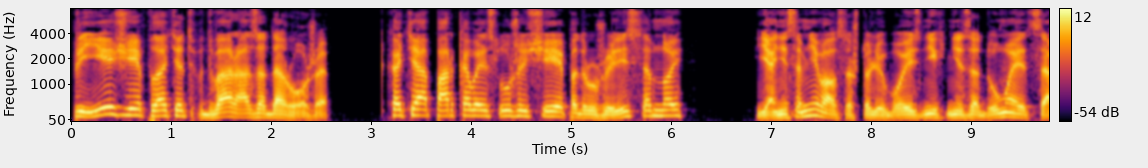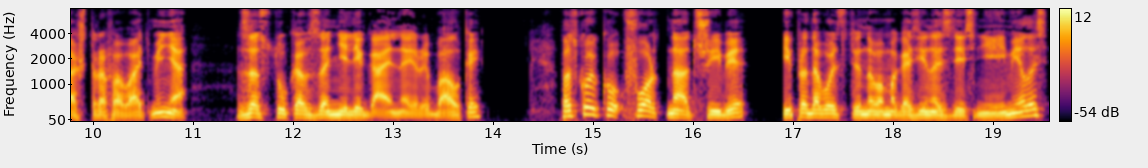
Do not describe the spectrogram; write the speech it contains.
приезжие платят в два раза дороже. Хотя парковые служащие подружились со мной, я не сомневался, что любой из них не задумается оштрафовать меня, застукав за нелегальной рыбалкой. Поскольку форт на отшибе и продовольственного магазина здесь не имелось,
